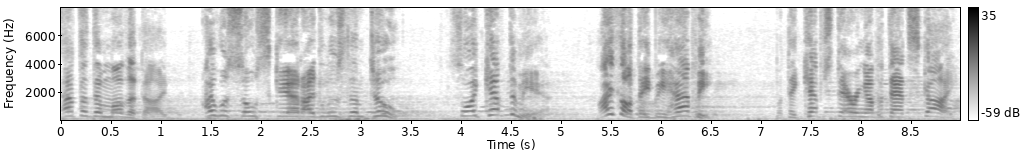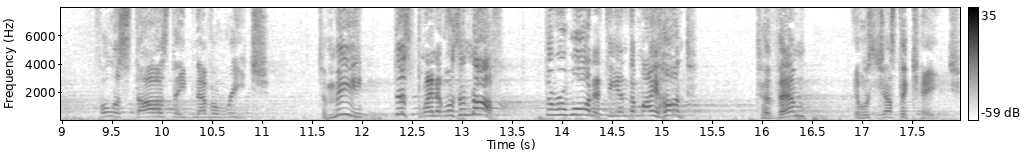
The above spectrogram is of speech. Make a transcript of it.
After their mother died, I was so scared I'd lose them too. So I kept them here. I thought they'd be happy. But they kept staring up at that sky, full of stars they'd never reach. To me, this planet was enough. The reward at the end of my hunt. To them, it was just a cage.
